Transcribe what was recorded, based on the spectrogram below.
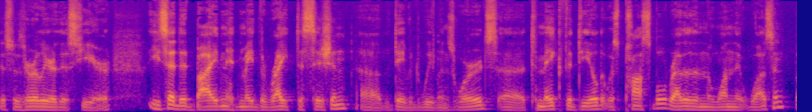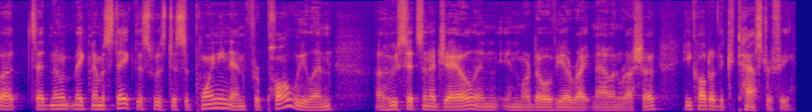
This was earlier this year. He said that Biden had made the right decision, uh, David Whelan's words, uh, to make the deal that was possible rather than the one that wasn't, but said, no, make no mistake, this was disappointing. And for Paul Whelan, uh, who sits in a jail in, in Mordovia right now in Russia, he called it a catastrophe.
